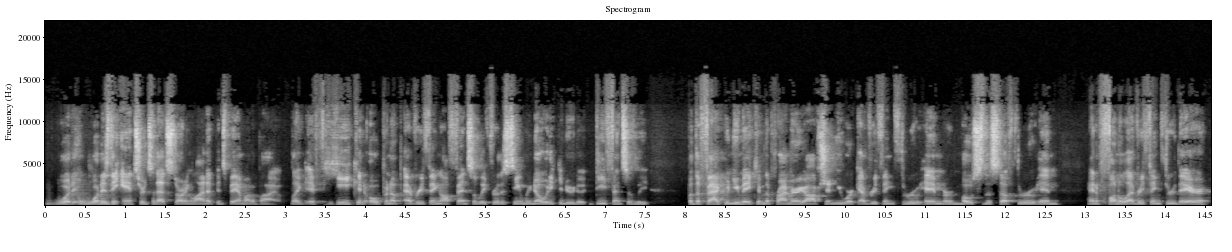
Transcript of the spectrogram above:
what what is the answer to that starting lineup? It's Bam Adebayo. Like if he can open up everything offensively for this team, we know what he can do to defensively. But the fact when you make him the primary option, you work everything through him or most of the stuff through him and funnel everything through there,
